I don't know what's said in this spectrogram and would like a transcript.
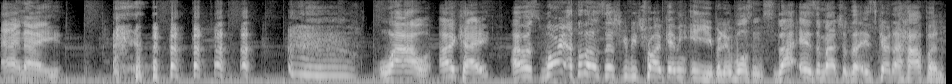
NA. wow. Okay. I was worried. I thought that was actually going to be Tribe Gaming EU, but it wasn't. So that is a matchup that is going to happen.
